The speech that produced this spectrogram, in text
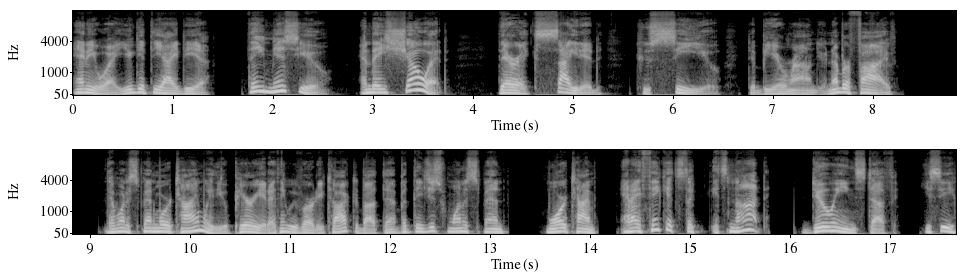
Anyway, you get the idea. They miss you. And they show it. They're excited to see you, to be around you. Number five, they want to spend more time with you, period. I think we've already talked about that, but they just want to spend more time. And I think it's the it's not doing stuff. You see,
